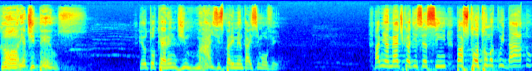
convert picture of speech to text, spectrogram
Glória de Deus. Eu estou querendo demais experimentar esse mover. A minha médica disse assim: Pastor, toma cuidado.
